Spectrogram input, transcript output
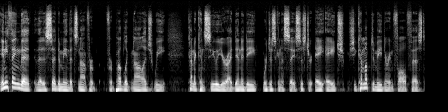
anything that, that is said to me that's not for, for public knowledge, we kind of conceal your identity. We're just going to say Sister AH. She come up to me during Fall Fest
